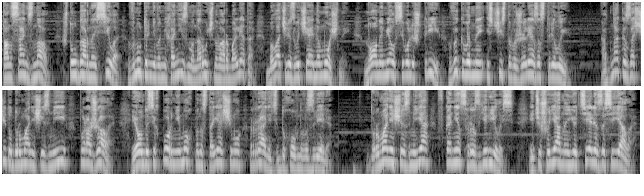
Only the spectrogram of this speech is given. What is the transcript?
Тансань знал, что ударная сила внутреннего механизма наручного арбалета была чрезвычайно мощной, но он имел всего лишь три выкованные из чистого железа стрелы. Однако защита дурманящей змеи поражала, и он до сих пор не мог по-настоящему ранить духовного зверя. Дурманящая змея в конец разъярилась, и чешуя на ее теле засияла –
